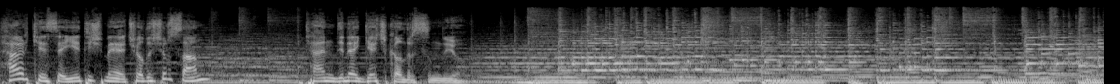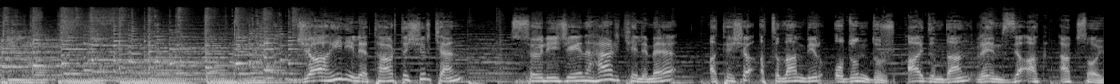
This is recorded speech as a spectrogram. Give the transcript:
Herkese yetişmeye çalışırsan kendine geç kalırsın diyor. Cahil ile tartışırken söyleyeceğin her kelime ateşe atılan bir odundur. Aydın'dan Remzi Ak- Aksoy.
